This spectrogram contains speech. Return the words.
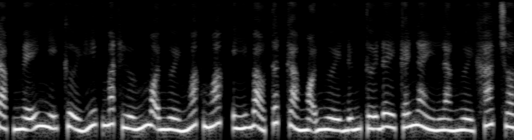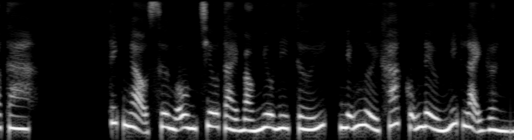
Tạp mễ nhĩ cười híp mắt hướng mọi người ngoắc ngoắc ý bảo tất cả mọi người đứng tới đây cái này là người khác cho ta. Tích ngạo sương ôm chiêu tài bảo miêu đi tới, những người khác cũng đều nhích lại gần.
